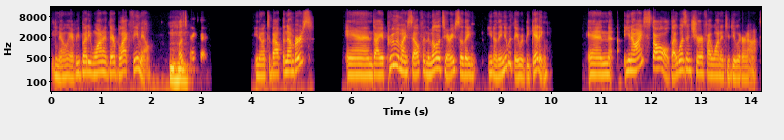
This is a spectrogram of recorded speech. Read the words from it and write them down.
you know, everybody wanted their black female Mm-hmm. Let's make it. You know, it's about the numbers. And I had proven myself in the military, so they, you know, they knew what they would be getting. And, you know, I stalled. I wasn't sure if I wanted to do it or not.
